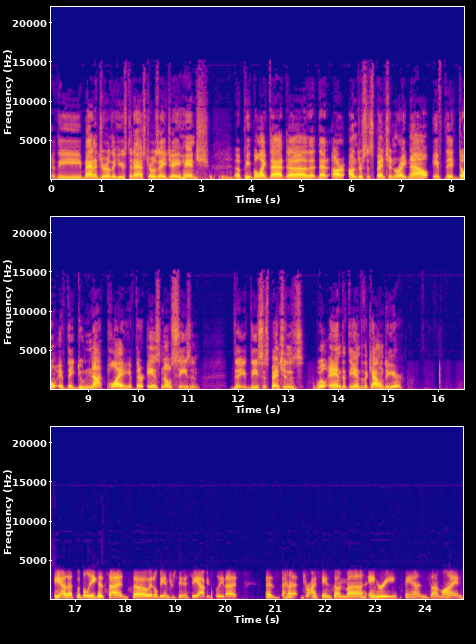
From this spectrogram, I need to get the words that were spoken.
the manager of the Houston Astros, AJ Hinch, uh, people like that, uh, that that are under suspension right now. If they don't, if they do not play, if there is no season, the the suspensions will end at the end of the calendar year. Yeah, that's what the league has said. So it'll be interesting to see. Obviously, that has I've seen some uh, angry fans online.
